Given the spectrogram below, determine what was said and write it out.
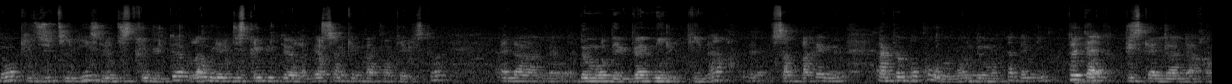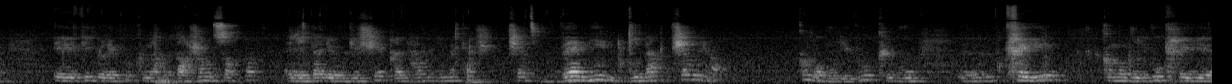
donc ils utilisent le distributeur, là où il y a le distributeur, la personne qui me racontait l'histoire, elle a demandé 20 000 dinars, ça me paraît un peu beaucoup, on ne demande pas 20 000, peut-être, puisqu'elle a. Et figurez-vous que l'argent ne sort pas. Elle est allée au guichet près de Makash, 20 000 dinars Comment voulez-vous que vous euh, créez, comment voulez-vous créer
